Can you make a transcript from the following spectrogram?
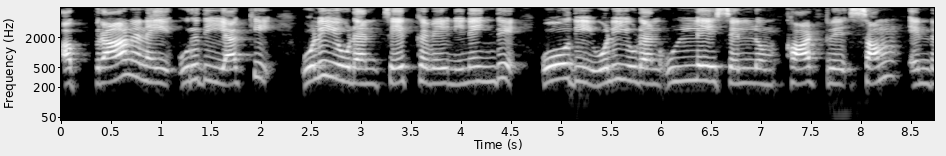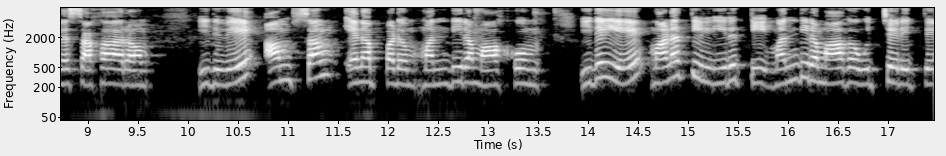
அப்பிராணனை உறுதியாக்கி ஒளியுடன் சேர்க்கவே நினைந்து ஓதி ஒளியுடன் உள்ளே செல்லும் காற்று சம் என்ற சகாரம். இதுவே அம்சம் எனப்படும் மந்திரமாகும். இதையே மனத்தில் இருத்தி மந்திரமாக உச்சரித்து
